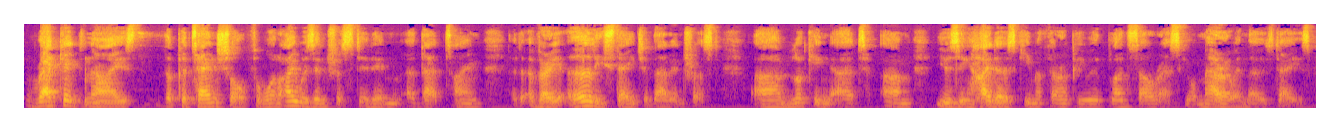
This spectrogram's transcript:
recognized the potential for what I was interested in at that time, at a very early stage of that interest, um, looking at um, using high dose chemotherapy with blood cell rescue or marrow in those days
